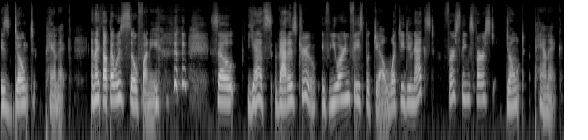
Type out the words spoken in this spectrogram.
is don't panic. And I thought that was so funny. so, yes, that is true. If you are in Facebook jail, what do you do next? First things first, don't panic.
